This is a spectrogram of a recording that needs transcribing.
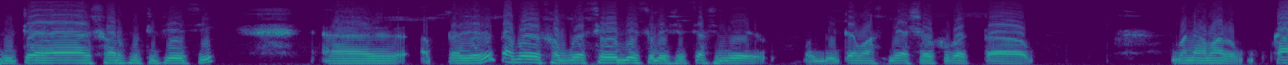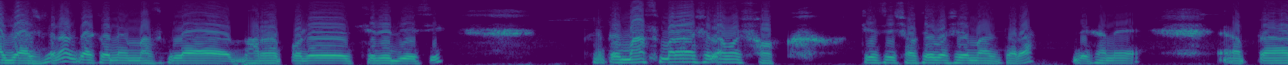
দুইটা সরপুটি পেয়েছি। আর আপনার যে তারপরে সবগুলো ছেড়ে দিয়ে চলে এসেছি। আসলে দুইটা মাছ নিয়ে আসাও খুব একটা মানে আমার কাজে আসবে না। যার কারণে মাছগুলা ধরার পরে ছেড়ে দিয়েছি। তো মাছ মারা আসলে আমার শখ। আছে শখের বসে মাছ ধরা, যেখানে, আপনার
